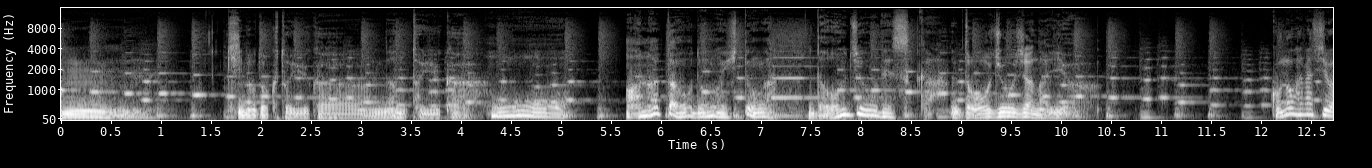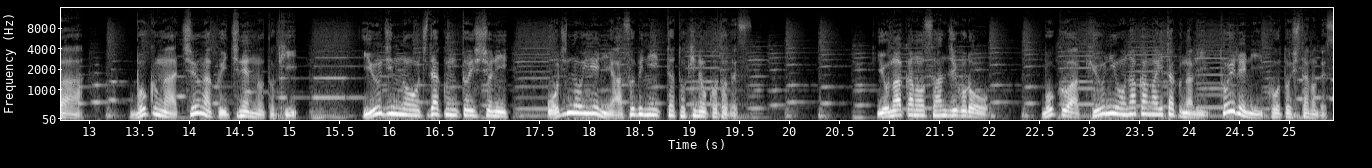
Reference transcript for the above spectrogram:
うーん。気の毒というかなんというか。おおあなたほどの人が同情ですか？同情じゃないよ。この話は僕が中学1年の時友人の内田君と一緒に叔父の家に遊びに行った時のことです。夜中の3時頃僕は急にお腹が痛くなりトイレに行こうとしたのです。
